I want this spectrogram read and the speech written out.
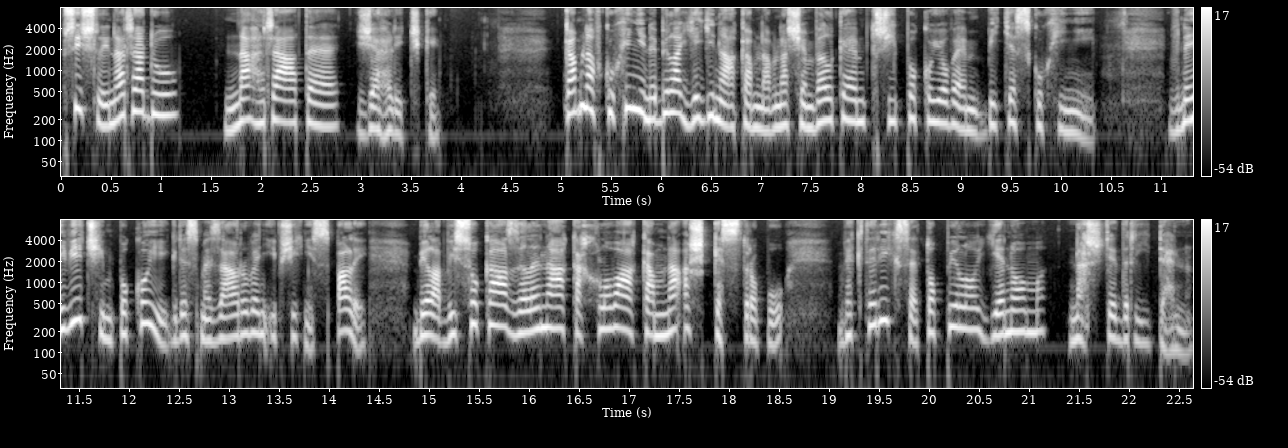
přišli na řadu nahřáté žehličky. Kamna v kuchyni nebyla jediná kamna v našem velkém třípokojovém bytě s kuchyní. V největším pokoji, kde jsme zároveň i všichni spali, byla vysoká zelená kachlová kamna až ke stropu, ve kterých se topilo jenom na štědrý den.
